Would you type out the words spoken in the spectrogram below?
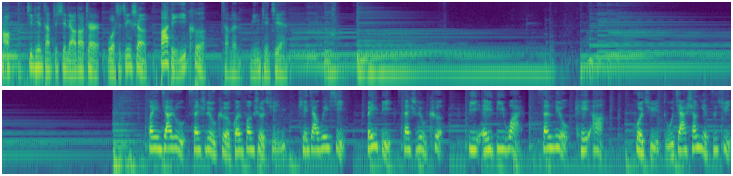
好，今天咱们就先聊到这儿。我是金盛，八点一刻，咱们明天见。欢迎加入三十六氪官方社群，添加微信 baby 三十六氪 b a b y 三六 k r，获取独家商业资讯。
